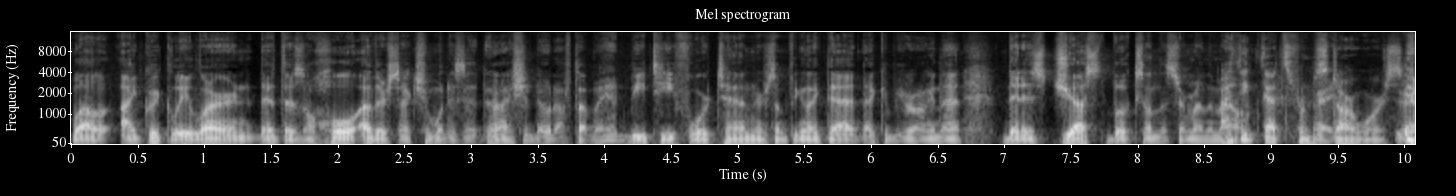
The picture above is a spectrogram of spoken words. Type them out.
Well, I quickly learned that there's a whole other section. What is it? Oh, I should know it off the top of my head. BT 410 or something like that. I could be wrong in that. That is just books on the Sermon on the Mount. I think that's from right? Star Wars. yeah,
